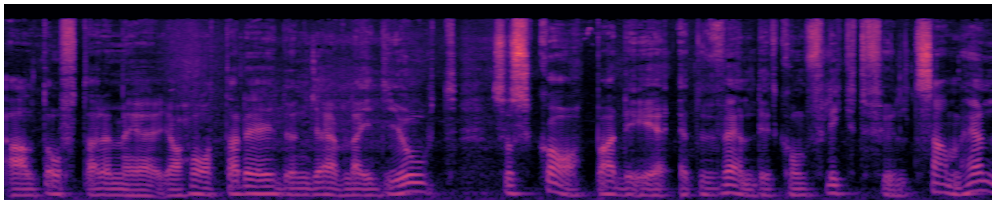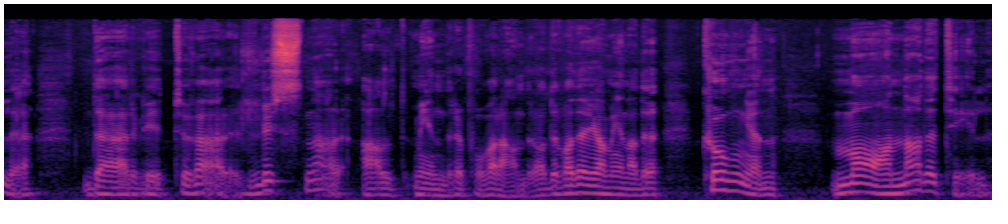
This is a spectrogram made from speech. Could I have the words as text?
allt oftare med jag hatar dig, du är en jävla idiot så skapar det ett väldigt konfliktfyllt samhälle där vi tyvärr lyssnar allt mindre på varandra. Och det var det jag menade. Kungen manade till,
